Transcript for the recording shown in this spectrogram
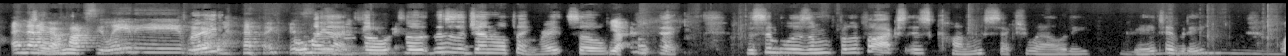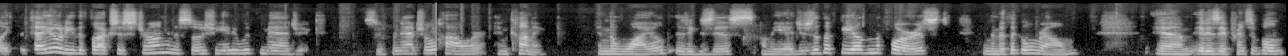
and then So i got let foxy lady Right? got, Oh my god. So so this is a general thing, right? So Yeah. okay. The symbolism for the fox is cunning, sexuality, creativity. Mm. Like the coyote, the fox is strong and associated with magic, supernatural power, and cunning. In the wild, it exists on the edges of the field and the forest in the mythical realm. Um, it is a principal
